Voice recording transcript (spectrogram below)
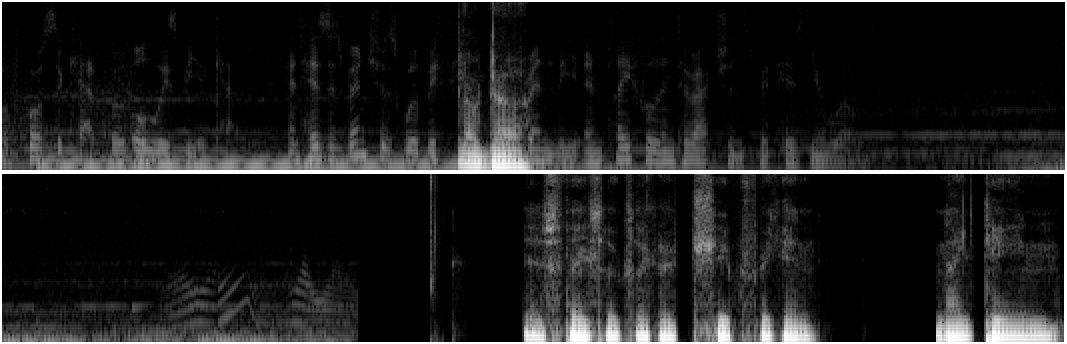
Of course, the cat will always be a cat, and his adventures will be No filled duh. with friendly and playful interactions with his new world. His face looks like a cheap freaking 19,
